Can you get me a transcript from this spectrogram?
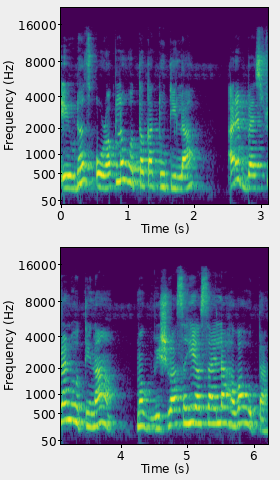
एवढंच ओळखलं होतं का तू तिला? अरे बेस्ट फ्रेंड होती ना. मग विश्वासही असायला हवा होता.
